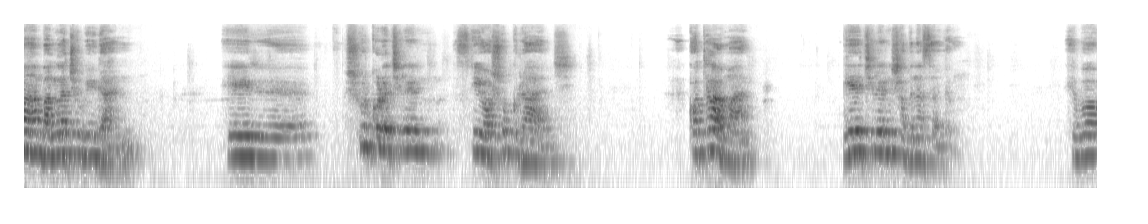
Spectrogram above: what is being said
মা বাংলা ছবির গান। এর সুর করেছিলেন শ্রী অশোক রাজ। কথা আমার, গেয়েছিলেন সাধনা সরগম। এবং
